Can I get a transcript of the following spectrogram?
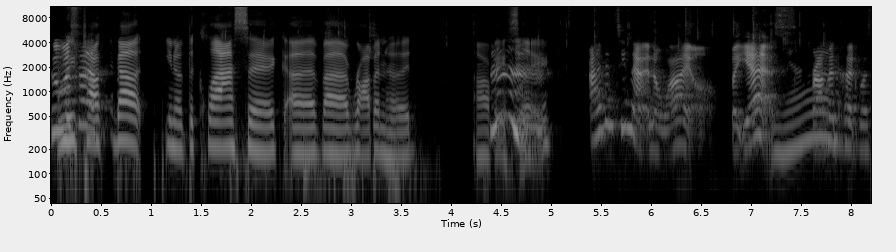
Who was we've that? talked about, you know, the classic of uh, Robin Hood, obviously. Hmm. I haven't seen that in a while, but yes, Yeah. Robin Hood was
